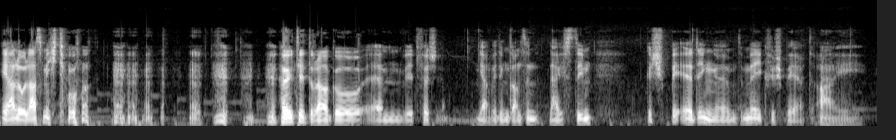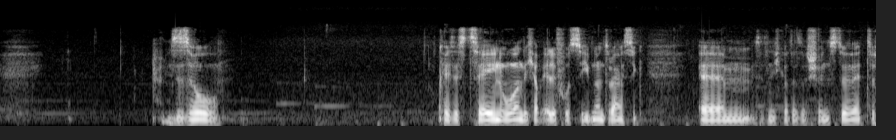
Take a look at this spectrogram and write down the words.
Hey, hallo, lass mich durch. Heute Drago ähm, wird, ja, wird im ganzen Livestream äh, Ding, äh, der Make versperrt. Ei. So. Okay, es ist 10 Uhr und ich habe 11.37 Uhr. Ähm, ist jetzt nicht gerade das schönste Wetter.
